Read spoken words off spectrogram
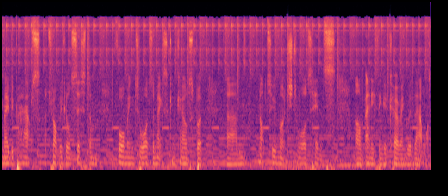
maybe perhaps a tropical system forming towards the Mexican coast, but um, not too much towards hints of anything occurring with that one.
